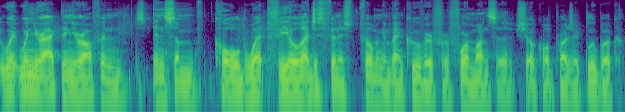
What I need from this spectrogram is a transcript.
when, you're acting, you're often in some cold, wet field. I just finished filming in Vancouver for four months a show called Project Blue Book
